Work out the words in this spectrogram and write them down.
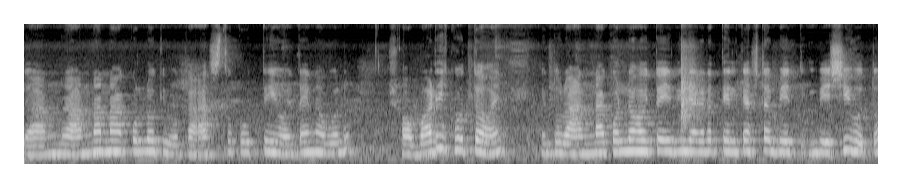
রান- রান্না না করলেও কি কাজ তো করতেই হয়, তাই না বলো? সবারই করতে হয়, কিন্তু রান্না করলে হয়তো এই জায়গাটা তেল কাজটা বেশি হতো।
